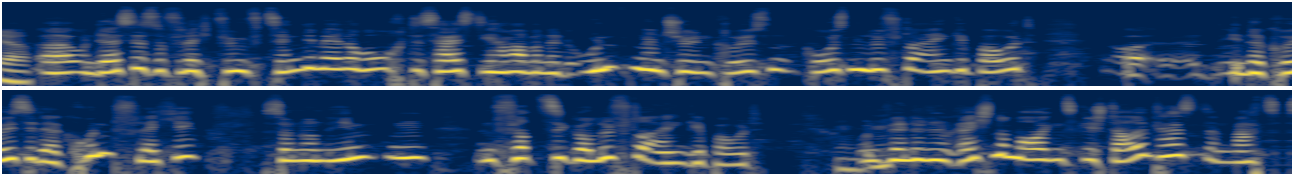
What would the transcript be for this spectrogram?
Ja. Äh, und der ist ja so vielleicht fünf Zentimeter hoch. Das heißt, die haben aber nicht unten einen schönen großen, großen Lüfter eingebaut, äh, in der Größe der Grundfläche, sondern hinten einen 40er Lüfter eingebaut. Mhm. Und wenn du den Rechner morgens gestartet hast, dann macht's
